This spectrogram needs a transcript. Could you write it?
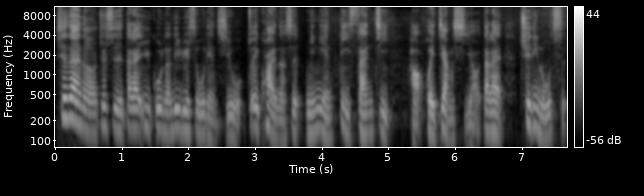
现在呢，就是大概预估呢，利率是五点七五，最快呢是明年第三季好会降息哦，大概确定如此。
